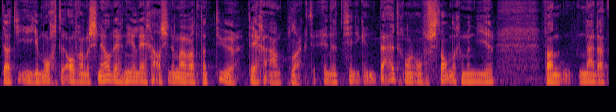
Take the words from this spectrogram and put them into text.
dat je, je mocht overal een snelweg neerleggen als je er maar wat natuur tegenaan plakte. En dat vind ik een buitengewoon onverstandige manier... van, nou, dat,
